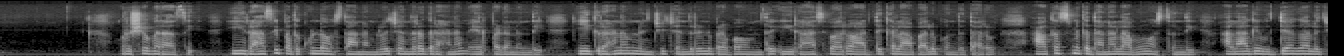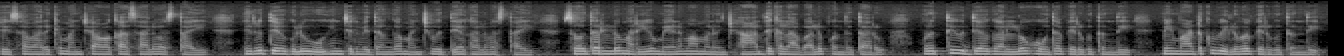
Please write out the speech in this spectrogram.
వృషభ రాశి. ఈ రాశి పదకొండవ స్థానంలో చంద్రగ్రహణం ఏర్పడనుంది. ఈ గ్రహణం నుంచి చంద్రుని ప్రభావంతో ఈ రాశి వారు ఆర్థిక లాభాలు పొందుతారు. ఆకస్మిక ధన లాభం వస్తుంది. అలాగే ఉద్యోగాలు చేసేవారికి మంచి అవకాశాలు వస్తాయి. నిరుద్యోగులు ఊహించిన విధంగా మంచి ఉద్యోగాలు వస్తాయి. సోదరులు మరియు మేనమామ నుంచి ఆర్థిక లాభాలు పొందుతారు. వృత్తి ఉద్యోగాల్లో హోదా పెరుగుతుంది. మీ మాటకు విలువ పెరుగుతుంది.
